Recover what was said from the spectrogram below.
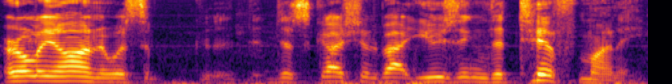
Early on, there was a discussion about using the TIF money,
